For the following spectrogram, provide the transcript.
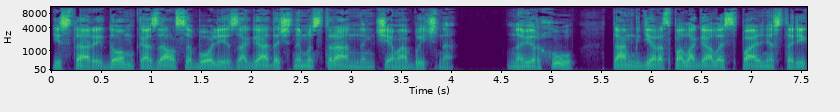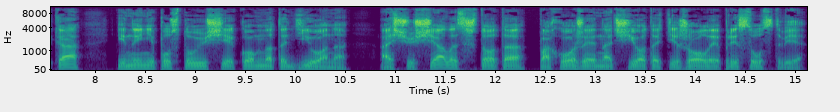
и старый дом казался более загадочным и странным, чем обычно. Наверху, там, где располагалась спальня старика и ныне пустующая комната Диона, ощущалось что-то, похожее на чье-то тяжелое присутствие.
